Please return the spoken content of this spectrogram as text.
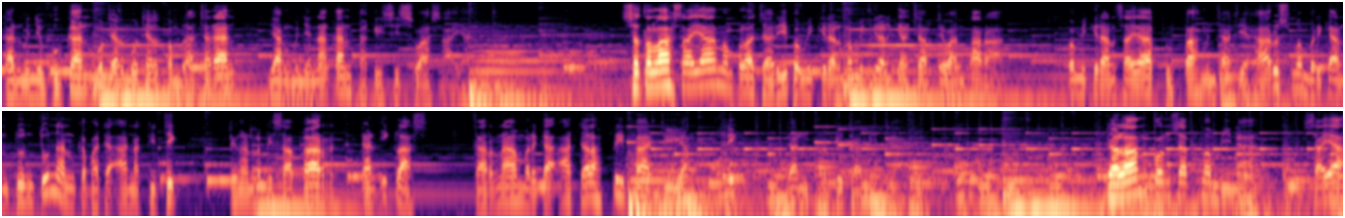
Dan menyuguhkan model-model pembelajaran yang menyenangkan bagi siswa saya. Setelah saya mempelajari pemikiran-pemikiran Ki Hajar Dewantara, pemikiran saya berubah menjadi harus memberikan tuntunan kepada anak didik dengan lebih sabar dan ikhlas karena mereka adalah pribadi yang unik dan berbeda-beda. Dalam konsep membina, saya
